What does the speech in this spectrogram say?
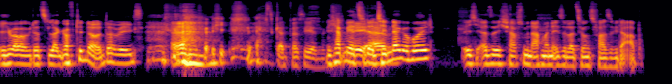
ich war mal wieder zu lange auf Tinder unterwegs. Äh, Es kann passieren. ich habe mir jetzt Nee, wieder ähm, Tinder geholt. Ich, also ich schaff's mir nach meiner Isolationsphase wieder ab.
